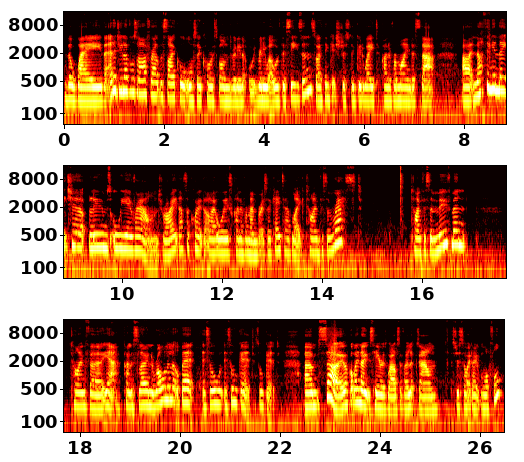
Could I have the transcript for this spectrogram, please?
the way the energy levels are throughout the cycle also correspond really really well with the season. So I think it's just a good way to kind of remind us that uh, nothing in nature blooms all year round right? That's a quote that I always kind of remember. It's okay to have like time for some rest time for some movement. Time for yeah kind of slowing the roll a little bit. It's all it's all good. It's all good. Um so I've got my notes here as well. So if I look down just so I don't waffle.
